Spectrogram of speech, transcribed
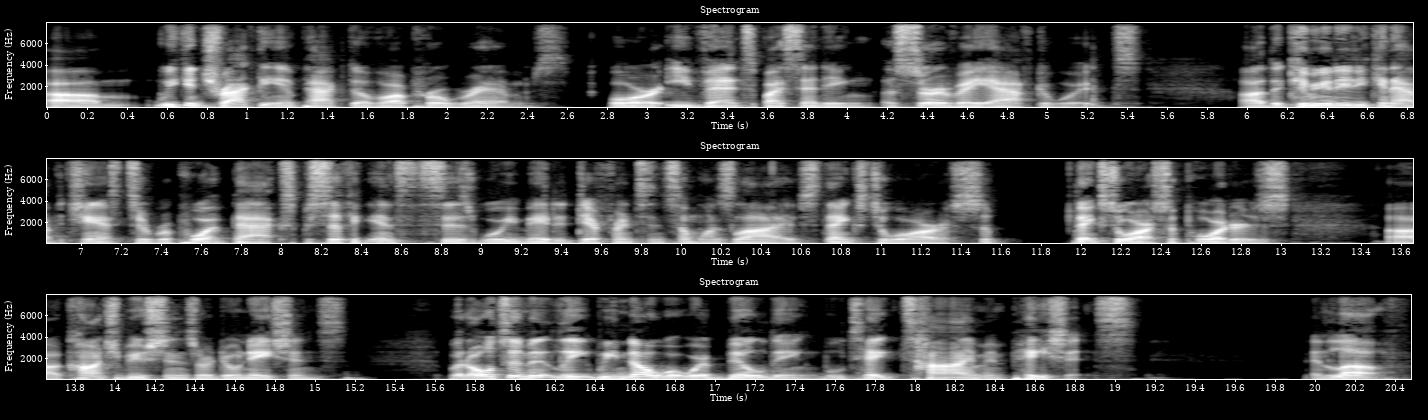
um, we can track the impact of our programs or events by sending a survey afterwards. Uh, the community can have a chance to report back specific instances where we made a difference in someone's lives thanks to our su- thanks to our supporters, uh, contributions or donations. But ultimately, we know what we're building will take time and patience and love.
